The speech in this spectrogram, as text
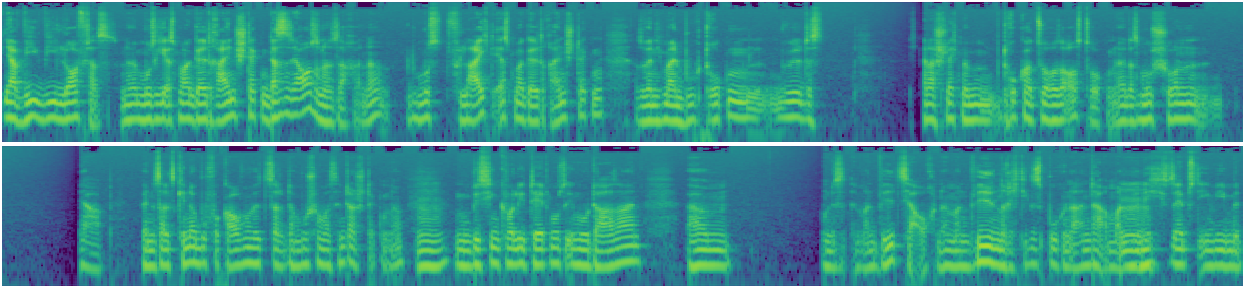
ja, wie, wie läuft das? Ne? Muss ich erstmal Geld reinstecken? Das ist ja auch so eine Sache. Ne? Du musst vielleicht erstmal Geld reinstecken. Also wenn ich mein Buch drucken will, das, ich kann das schlecht mit dem Drucker zu Hause ausdrucken. Ne? Das muss schon, ja, wenn du es als Kinderbuch verkaufen willst, da, da muss schon was hinterstecken. Ne? Mhm. Ein bisschen Qualität muss irgendwo da sein. Ähm, und es, man will es ja auch, ne? Man will ein richtiges Buch in der Hand haben. Man mhm. will nicht selbst irgendwie mit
